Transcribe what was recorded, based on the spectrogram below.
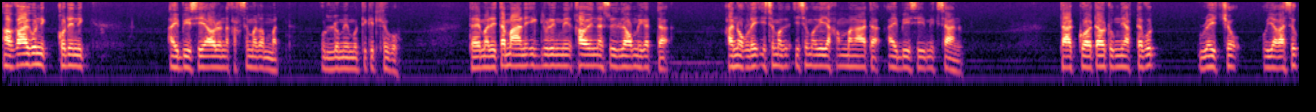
агаагуник колиник IBC ауланеқарсималермат уллумиму тикиллугу таимали тамаани иглулингми қавиннассулилаормигатта канорли исумаги исумагияхармагаата IBC миксаанут. Тааккуа таутугниартавут Rachel уярасук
